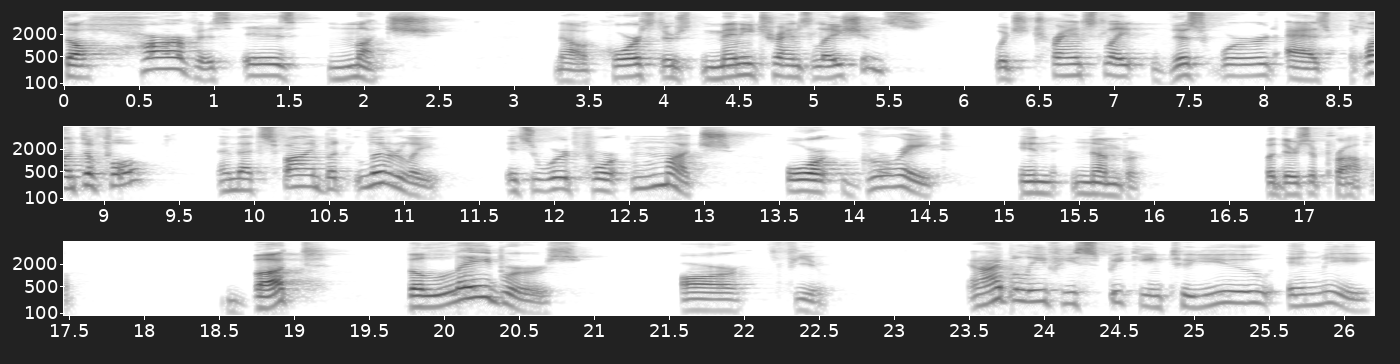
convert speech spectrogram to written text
the harvest is much. Now, of course, there's many translations which translate this word as plentiful, and that's fine, but literally, it's a word for much or great in number. But there's a problem. But the laborers are few. And I believe he's speaking to you and me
